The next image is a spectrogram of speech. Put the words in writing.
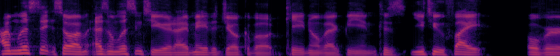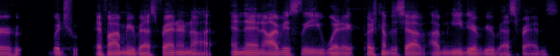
I'm listening. So I'm as I'm listening to you, and I made the joke about Katie Novak being because you two fight over which if I'm your best friend or not. And then obviously when it push comes to shove, I'm neither of your best friends.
